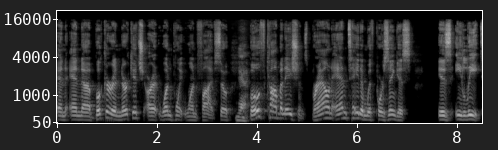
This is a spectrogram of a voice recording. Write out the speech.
and and uh, Booker and Nurkic are at 1.15. So yeah. both combinations, Brown and Tatum with Porzingis, is elite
